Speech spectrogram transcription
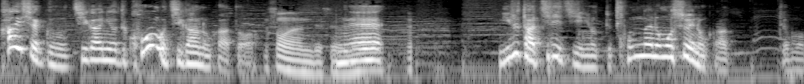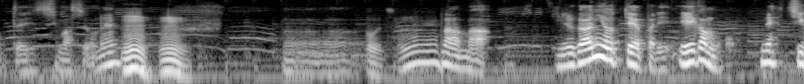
解釈の違いによってこうも違うのかと。そうなんですよね。ね見る立ち位置によってこんなに面白いのかって思ったりしますよね。うん、うん。うんそうですよね。まあまあ、見る側によってやっぱり映画もね、違い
